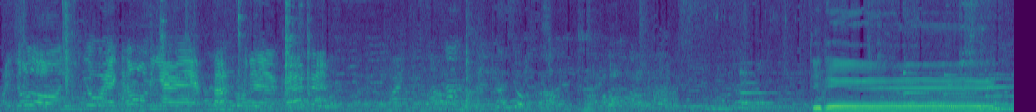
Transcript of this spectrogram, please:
はい、どうぞ、人形焼きのお土産、2袋で500円。ででーん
